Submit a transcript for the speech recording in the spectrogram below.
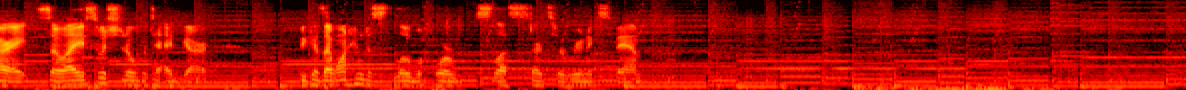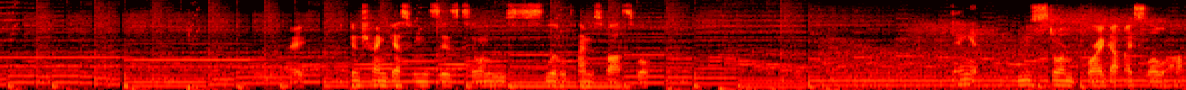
Alright, so I switched it over to Edgar because I want him to slow before Celeste starts her runic spam. Gonna try and guess when this is because I want to lose as little time as possible. Dang it, I used Storm before I got my slow off.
